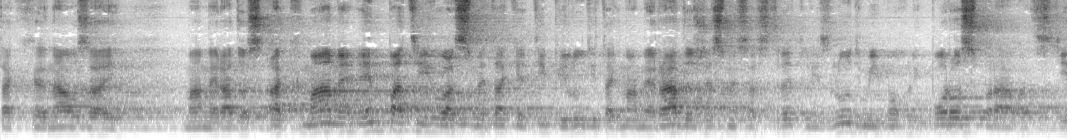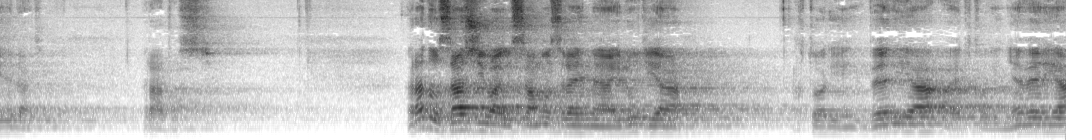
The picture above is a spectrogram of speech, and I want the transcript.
Tak naozaj máme radosť. Ak máme empatiu a sme také typy ľudí, tak máme radosť, že sme sa stretli s ľuďmi, mohli porozprávať, zdieľať radosť. Radosť zažívajú samozrejme aj ľudia, ktorí veria, aj ktorí neveria.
